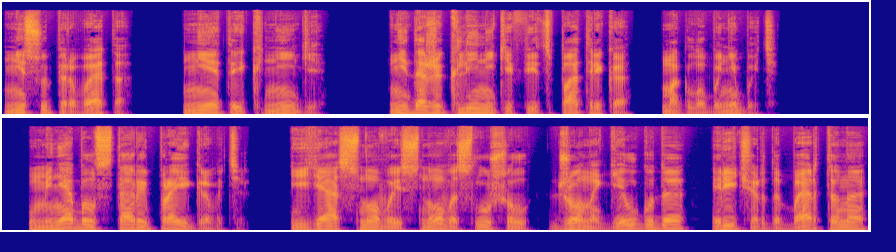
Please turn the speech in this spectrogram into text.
ни Супервета, ни этой книги, ни даже клиники Фицпатрика могло бы не быть. У меня был старый проигрыватель, и я снова и снова слушал Джона Гилгуда, Ричарда Бертона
